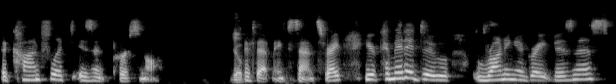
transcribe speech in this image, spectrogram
the conflict isn't personal. Yep. If that makes sense, right? You're committed to running a great business.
